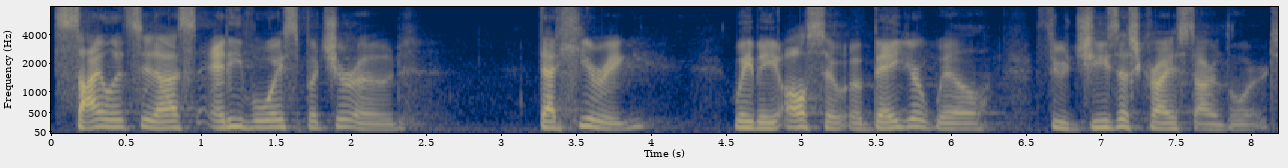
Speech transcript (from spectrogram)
Silence in us any voice but your own, that hearing we may also obey your will through Jesus Christ our Lord.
